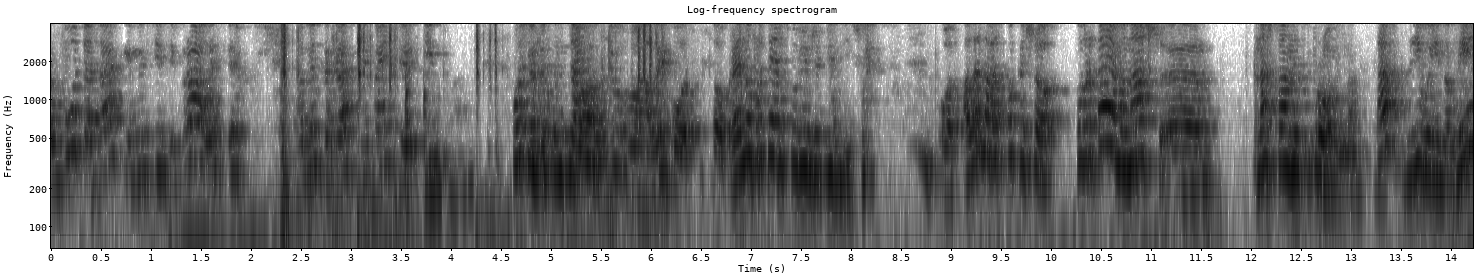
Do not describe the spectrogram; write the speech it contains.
робота, так, і ми всі зібралися. Один прекрасний вечір і Потім потанцювали. танцювали. От, добре, ну про це я розповім вже пізніше. От, але зараз поки що повертаємо наш, е, наш танець просто, так? З лівої ноги,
